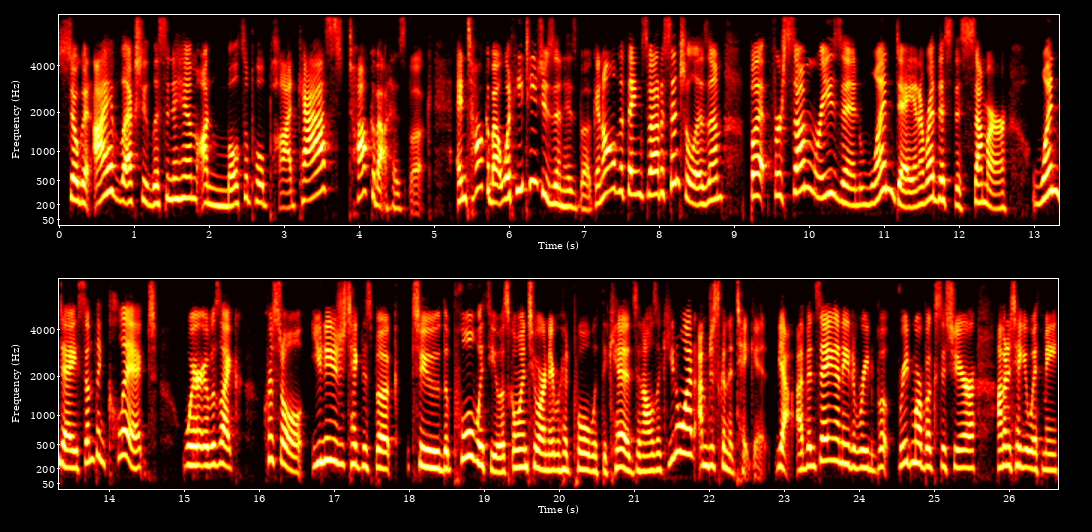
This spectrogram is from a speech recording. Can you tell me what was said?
so good. I have actually listened to him on multiple podcasts talk about his book and talk about what he teaches in his book and all the things about essentialism. But for some reason, one day, and I read this this summer, one day something clicked where it was like, Krystal, you need to just take this book to the pool with you. I was going to our neighborhood pool with the kids, and I was like, you know what? I'm just going to take it. Yeah, I've been saying I need to read book, read more books this year. I'm going to take it with me.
